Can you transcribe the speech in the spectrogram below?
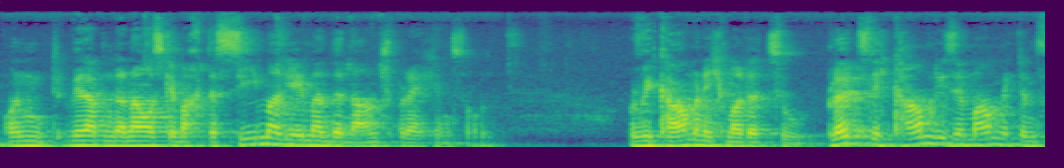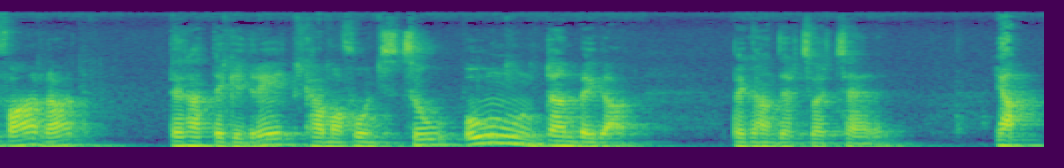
und wir haben dann ausgemacht, dass sie mal jemanden ansprechen soll. Und wir kamen nicht mal dazu. Plötzlich kam dieser Mann mit dem Fahrrad, der hatte gedreht, kam auf uns zu und dann begann, begann er zu erzählen. Ja,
